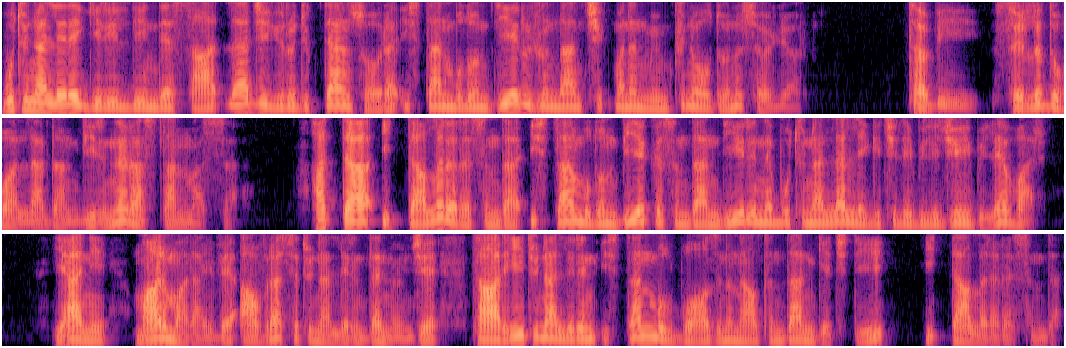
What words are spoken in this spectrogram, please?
bu tünellere girildiğinde saatlerce yürüdükten sonra İstanbul'un diğer ucundan çıkmanın mümkün olduğunu söylüyor. Tabii sırlı duvarlardan birine rastlanmazsa. Hatta iddialar arasında İstanbul'un bir yakasından diğerine bu tünellerle geçilebileceği bile var. Yani Marmaray ve Avrasya tünellerinden önce tarihi tünellerin İstanbul Boğazı'nın altından geçtiği iddialar arasında.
